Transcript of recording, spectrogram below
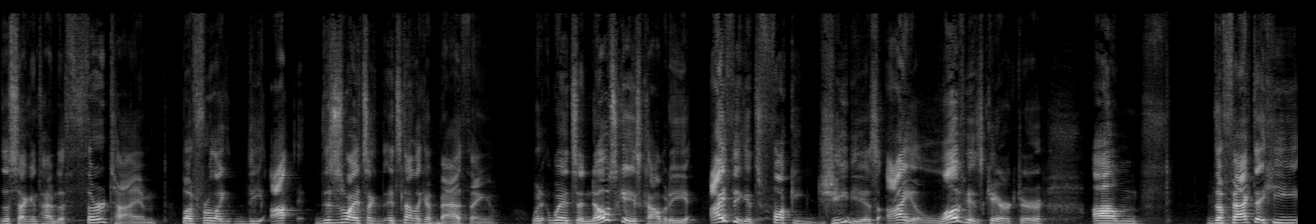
the second time, the third time. But for like the, uh, this is why it's like it's not like a bad thing. When, when it's Inosuke's comedy, I think it's fucking genius. I love his character. Um, the fact that he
